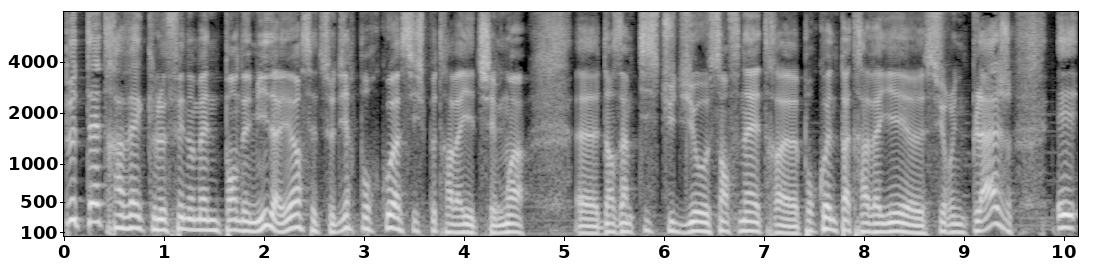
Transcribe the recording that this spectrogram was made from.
Peut-être avec le phénomène pandémie, d'ailleurs, c'est de se dire pourquoi, si je peux travailler de chez moi, euh, dans un petit studio sans fenêtre, euh, pourquoi ne pas travailler euh, sur une plage? Et,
